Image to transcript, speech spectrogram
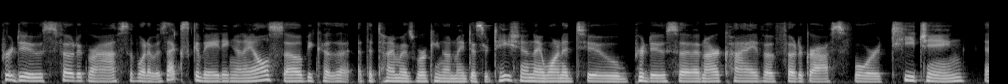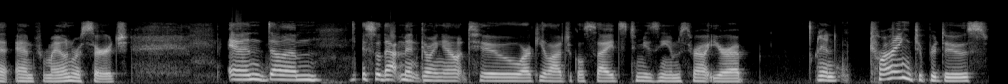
produce photographs of what I was excavating. And I also, because at the time I was working on my dissertation, I wanted to produce an archive of photographs for teaching and for my own research. And um, so that meant going out to archaeological sites, to museums throughout Europe, and trying to produce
